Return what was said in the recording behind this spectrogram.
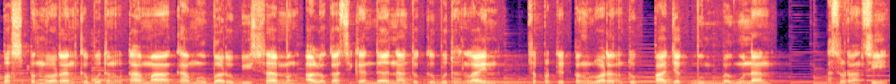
pos pengeluaran kebutuhan utama, kamu baru bisa mengalokasikan dana untuk kebutuhan lain, seperti pengeluaran untuk pajak bumi bangunan, asuransi,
